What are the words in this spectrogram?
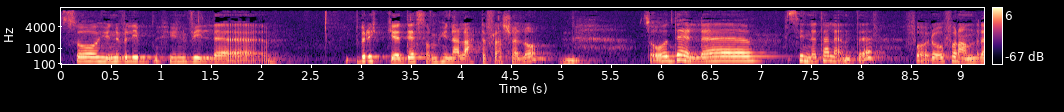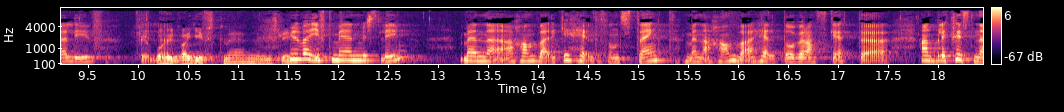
så hun vil, hun vil bruke det som hun har lært fra Shalom. Mm. Så dele sine talenter for å forandre liv. Til, og hun var gift med en muslim? Hun var gift med en muslim. Men uh, han var ikke helt sånn strengt, men uh, han var helt overrasket. Uh, han ble kristen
